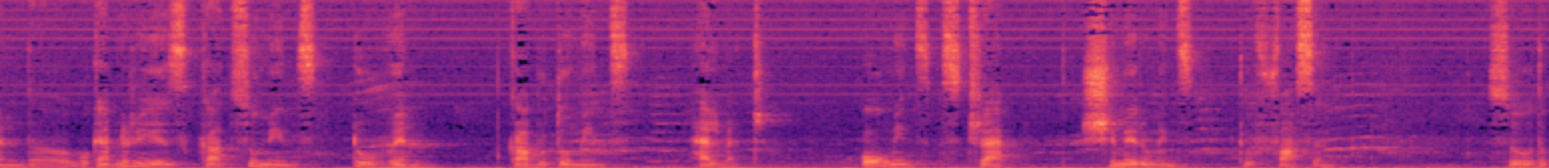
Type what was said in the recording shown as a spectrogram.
and the vocabulary is katsu means to win kabuto means helmet o means strap shimeru means to fasten so the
